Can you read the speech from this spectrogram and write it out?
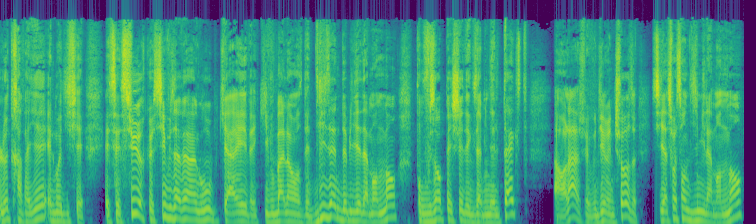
le travailler et le modifier. Et c'est sûr que si vous avez un groupe qui arrive et qui vous balance des dizaines de milliers d'amendements pour vous empêcher d'examiner le texte, alors là, je vais vous dire une chose, s'il y a 70 000 amendements,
